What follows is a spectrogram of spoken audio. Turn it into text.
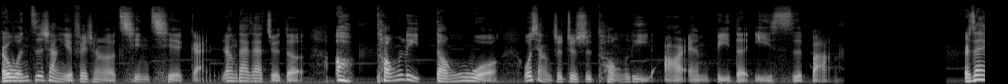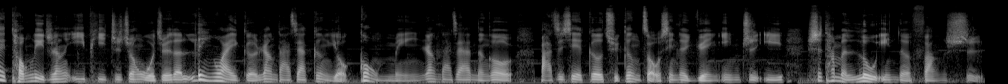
而文字上也非常有亲切感，让大家觉得哦，同理懂我，我想这就是同理 RMB 的意思吧。而在同理这张 EP 之中，我觉得另外一个让大家更有共鸣，让大家能够把这些歌曲更走心的原因之一，是他们录音的方式。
